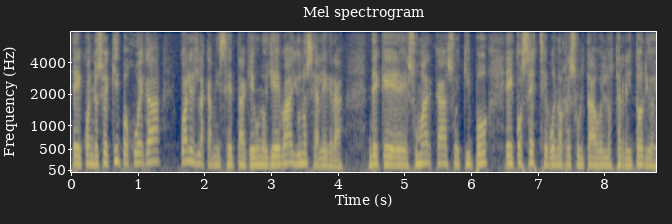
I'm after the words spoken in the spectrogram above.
eh, cuando su equipo juega cuál es la camiseta que uno lleva y uno se alegra de que su marca, su equipo eh, coseche buenos resultados en los territorios.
